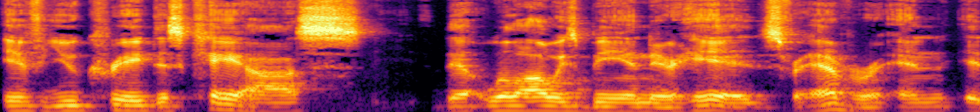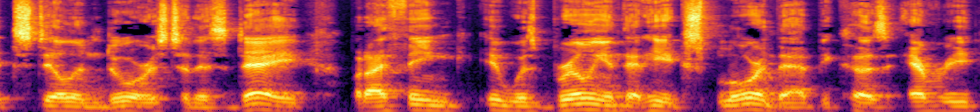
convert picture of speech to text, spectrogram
if you create this chaos, that will always be in their heads forever. And it still endures to this day. But I think it was brilliant that he explored that because every,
